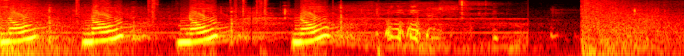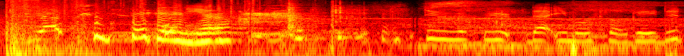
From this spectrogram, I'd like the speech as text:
nope, nope, nope, nope. Yes. Dang, Yeah. bro. Dude, River, that emo so gay, dude.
